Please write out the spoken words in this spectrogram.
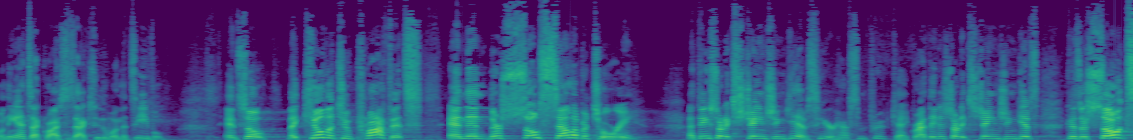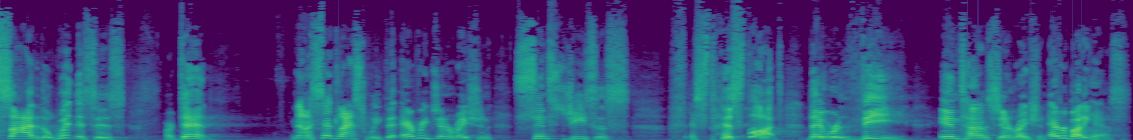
when the Antichrist is actually the one that's evil. And so they kill the two prophets, and then they're so celebratory that they start exchanging gifts. Here, have some fruitcake, right? They just start exchanging gifts because they're so excited the witnesses are dead. Now, I said last week that every generation since Jesus has, thought they were the end times generation. Everybody has.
